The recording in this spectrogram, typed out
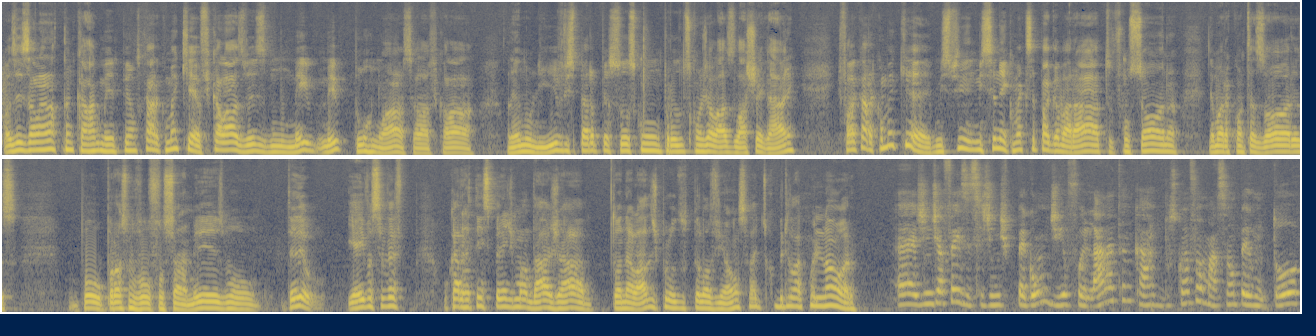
Ou, às vezes ela é na Tancargo mesmo, pergunta, cara, como é que é? Fica lá, às vezes, meio, meio turno lá, sei lá, fica lá lendo um livro, espera pessoas com produtos congelados lá chegarem e fala, cara, como é que é? Me, me ensina aí, como é que você paga barato? Funciona? Demora quantas horas? Pô, o próximo voo funciona mesmo? Entendeu? E aí você vai. O cara já tem experiência de mandar já toneladas de produtos pelo avião, você vai descobrir lá com ele na hora. É, a gente já fez isso. A gente pegou um dia, foi lá na Tancar, buscou informação, perguntou.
